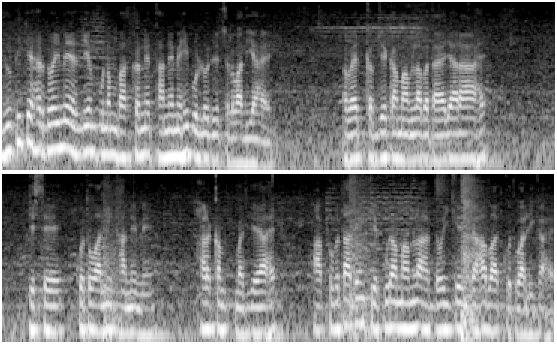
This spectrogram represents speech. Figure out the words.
यूपी के हरदोई में एसडीएम पूनम भास्कर ने थाने में ही बुलडोजर चलवा दिया है। अवैध कब्जे का मामला बताया जा रहा है, जिससे कोतवाली थाने में हड़कंप मच गया है। आपको बता दें कि पूरा मामला हरदोई के शाहबाद कोतवाली का है।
